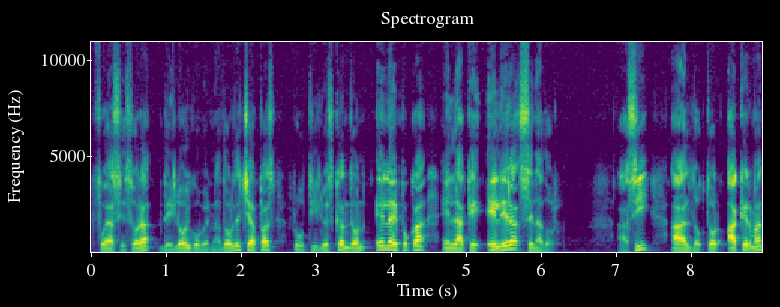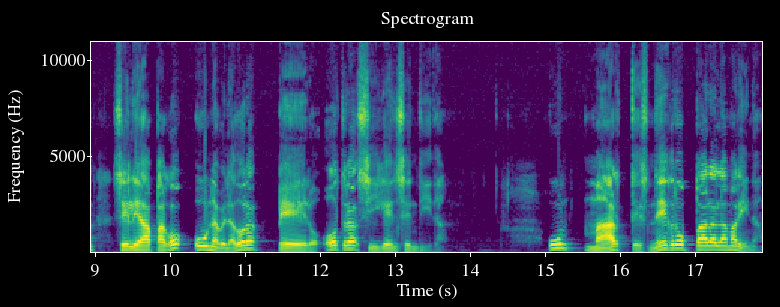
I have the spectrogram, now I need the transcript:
fue asesora del hoy gobernador de Chiapas, Rutilio Escandón, en la época en la que él era senador. Así, al doctor Ackerman se le apagó una veladora, pero otra sigue encendida. Un martes negro para la Marina.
